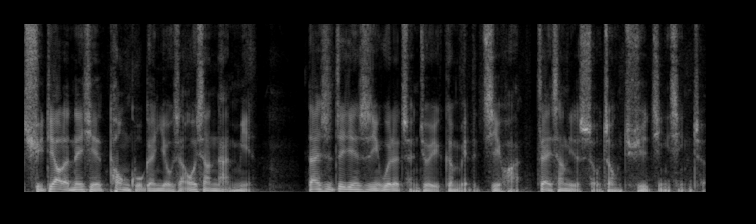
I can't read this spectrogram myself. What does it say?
取掉了那些痛苦跟忧伤，我想难免。但是这件事情为了成就一个更美的计划，在上帝的手中继续进行着。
